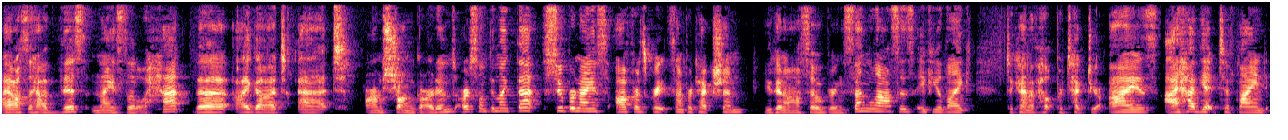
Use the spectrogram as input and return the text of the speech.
I also have this nice little hat that I got at Armstrong Gardens or something like that. Super nice, offers great sun protection. You can also bring sunglasses if you like to kind of help protect your eyes. I have yet to find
